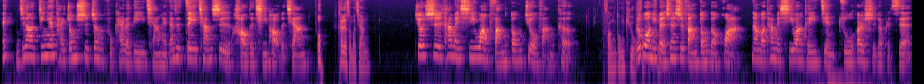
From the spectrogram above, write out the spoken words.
哎、欸，你知道今天台中市政府开了第一枪哎，但是这一枪是好的起跑的枪哦。开了什么枪？就是他们希望房东救房客。房东救房客。如果你本身是房东的话，那么他们希望可以减租二十个 percent，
